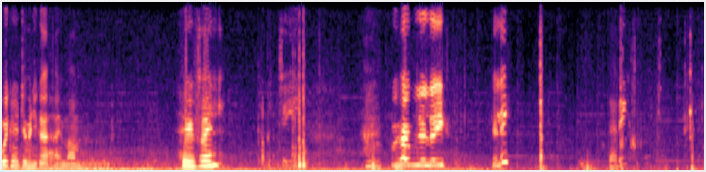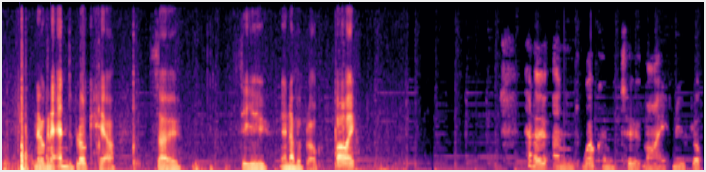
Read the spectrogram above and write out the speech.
What are you going to do when you go home, Mum? Hoovering? Cup of tea. We're home, Lily. Lily? Daddy? Now we're going to end the vlog here. So, see you in another vlog. Bye. Hello and welcome to my new vlog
